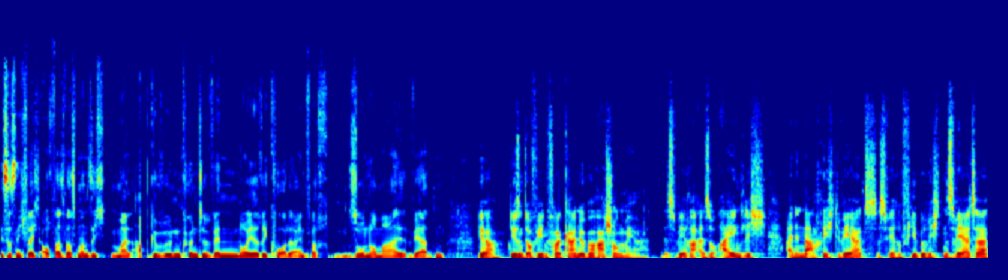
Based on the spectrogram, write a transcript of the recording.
Ist das nicht vielleicht auch was, was man sich mal abgewöhnen könnte, wenn neue Rekorde einfach so normal werden? Ja, die sind auf jeden Fall keine Überraschung mehr. Es wäre also eigentlich eine Nachricht wert, es wäre viel berichtenswerter,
